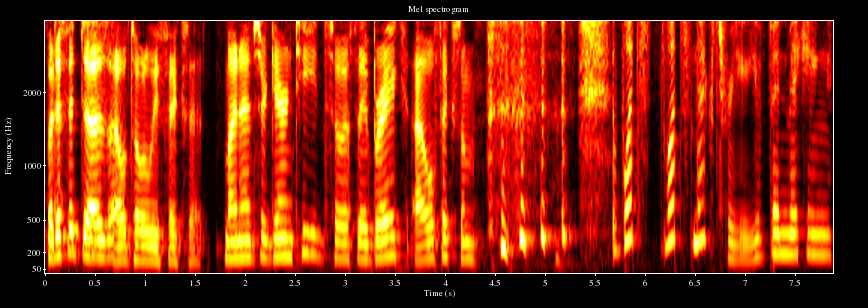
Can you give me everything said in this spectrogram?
but if it does, I will totally fix it. My knives are guaranteed, so if they break, I will fix them. What's what's next for you? You've been making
